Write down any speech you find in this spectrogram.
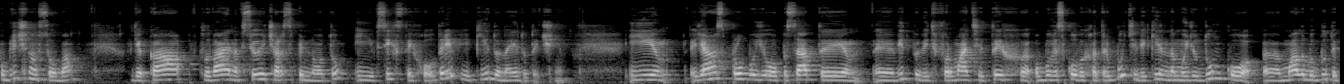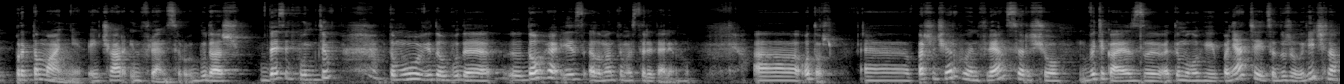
публічна особа, яка впливає на всю HR-спільноту і всіх стейкхолдерів, які до неї дотичні. І я спробую описати е, відповідь в форматі тих обов'язкових атрибутів, які, на мою думку, е, мали би бути притаманні HR-інфлюенсеру. Буде аж 10 пунктів, тому відео буде е, довге із елементами сторітелінгу. Отож. Е, В першу чергу, інфлюенсер, що витікає з етимології поняття, і це дуже логічно,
